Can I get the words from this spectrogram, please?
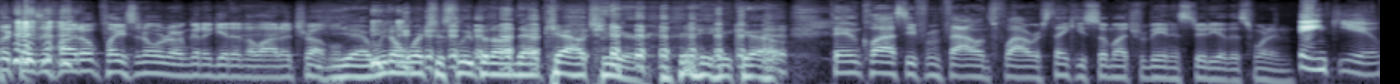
because if I don't place an order, I'm going to get in a lot of trouble. Yeah, we don't want you sleeping on that couch here. There you go. Pam Classey from Fallon's Flowers, thank you so much for being in studio this morning. Thank you.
